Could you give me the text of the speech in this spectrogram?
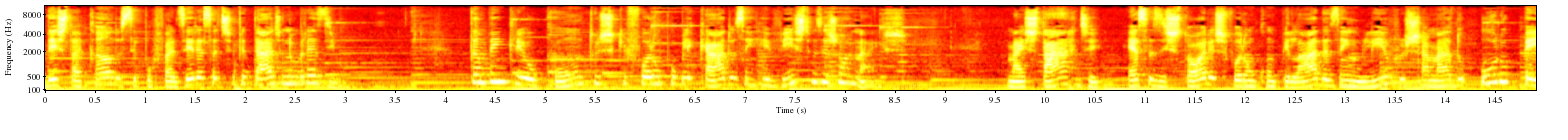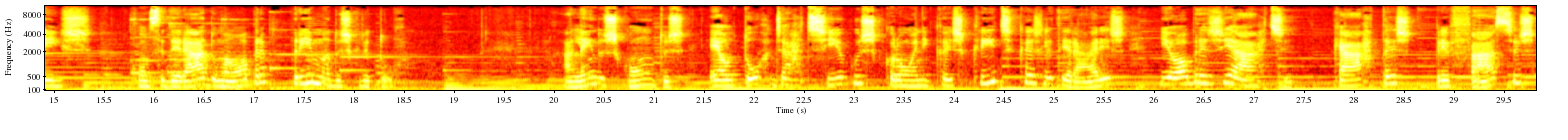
destacando-se por fazer essa atividade no Brasil. Também criou contos que foram publicados em revistas e jornais. Mais tarde, essas histórias foram compiladas em um livro chamado Urupês, considerado uma obra-prima do escritor. Além dos contos, é autor de artigos, crônicas, críticas literárias e obras de arte, cartas, prefácios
